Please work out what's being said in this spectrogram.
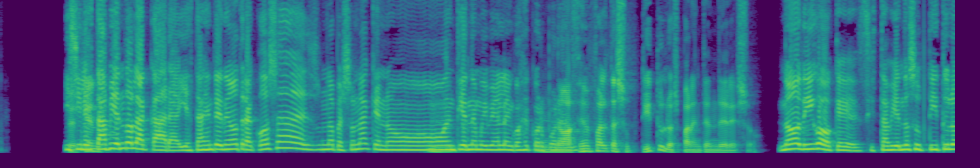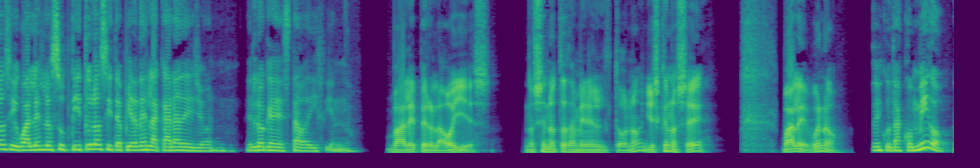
Y si le estás viendo la cara y estás entendiendo otra cosa, es una persona que no mm. entiende muy bien el lenguaje corporal. No hacen falta subtítulos para entender eso. No, digo que si estás viendo subtítulos, igual es los subtítulos y te pierdes la cara de John. Es lo que estaba diciendo. Vale, pero la oyes. ¿No se nota también en el tono? Yo es que no sé. Vale, bueno. ¿Discutas conmigo?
